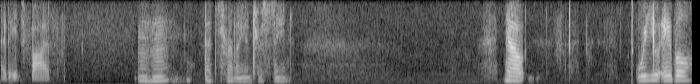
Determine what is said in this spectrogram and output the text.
At age five. Mhm. That's really interesting. Now, were you able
